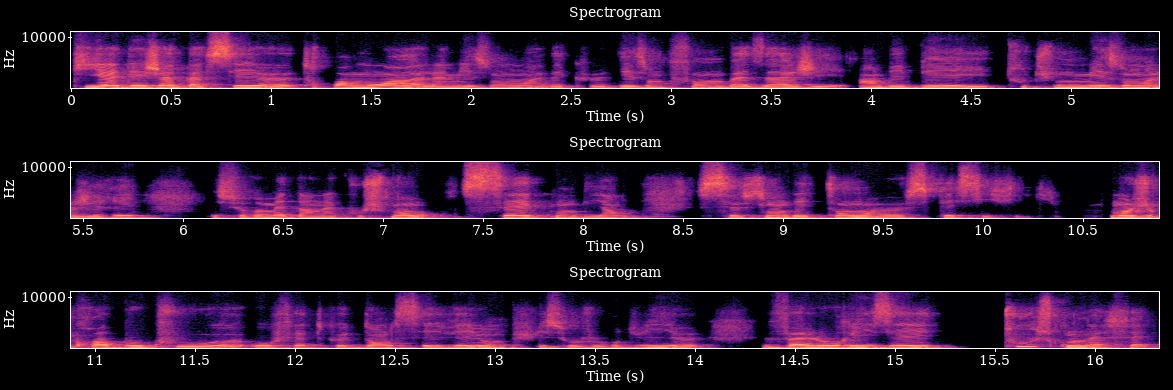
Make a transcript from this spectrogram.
Qui a déjà passé euh, trois mois à la maison avec euh, des enfants en bas âge et un bébé et toute une maison à gérer et se remettre d'un accouchement sait combien ce sont des temps euh, spécifiques. Moi, je crois beaucoup euh, au fait que dans le CV, on puisse aujourd'hui euh, valoriser tout ce qu'on a fait,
